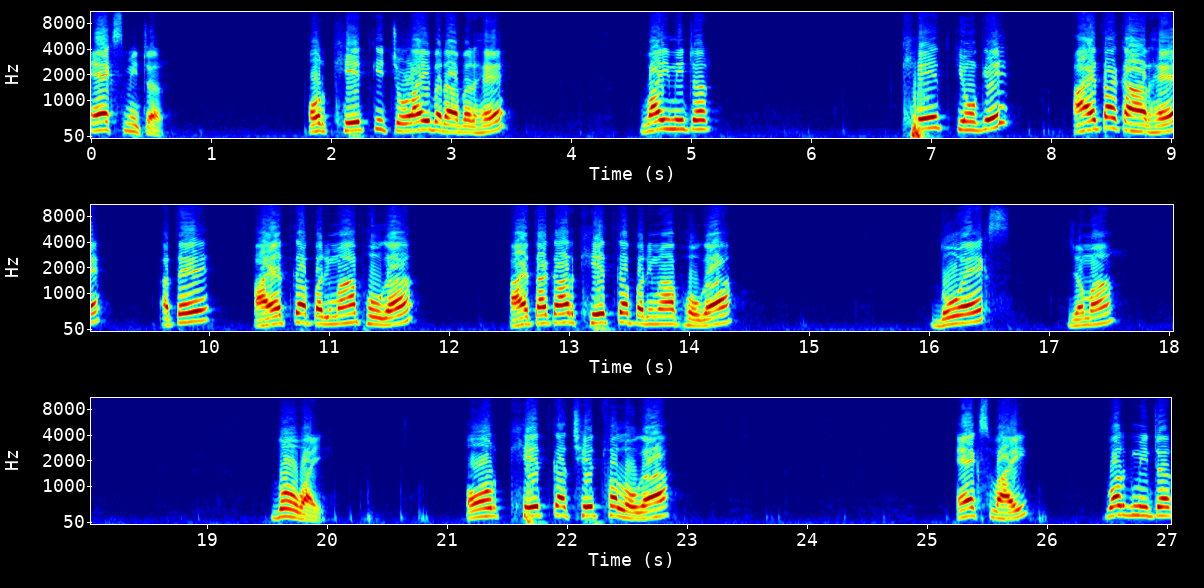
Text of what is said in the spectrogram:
x मीटर। और खेत की चौड़ाई बराबर है वाई मीटर। खेत क्योंकि आयताकार है, अतः आयत का परिमाप होगा, आयताकार खेत का परिमाप होगा दो एक्स जमा दो वाई। और खेत का क्षेत्रफल होगा एक्स वाई वर्ग मीटर।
